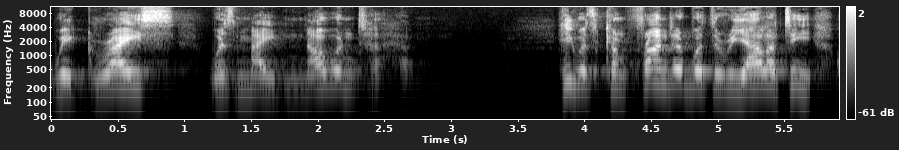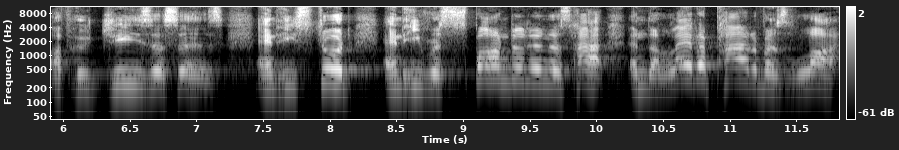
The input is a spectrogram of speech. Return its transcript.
where grace was made known to him. He was confronted with the reality of who Jesus is, and he stood and he responded in his heart in the latter part of his life.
